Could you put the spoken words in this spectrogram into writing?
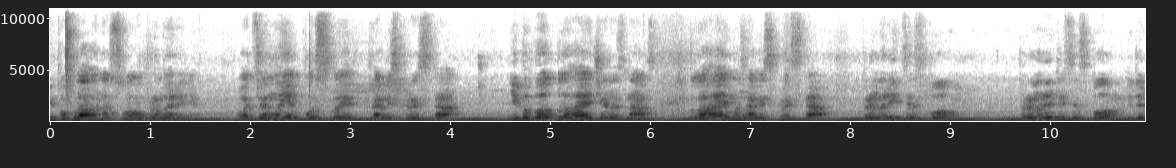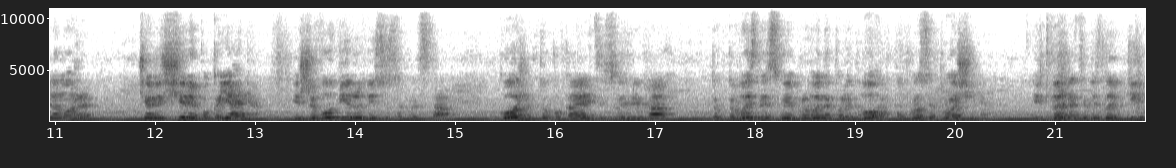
і поклав на слово примирення. Оце ми, як посли, замість Христа. Ніби Бог благає через нас, благаємо замість Христа. Примиріться з Богом. Примиритися з Богом людина може через щире покаяння і живу віру в Ісуса Христа. Кожен, хто покається в своїх гріхах, тобто визнає свої провини перед Богом, попросить прощення і відвернеться від злих діл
